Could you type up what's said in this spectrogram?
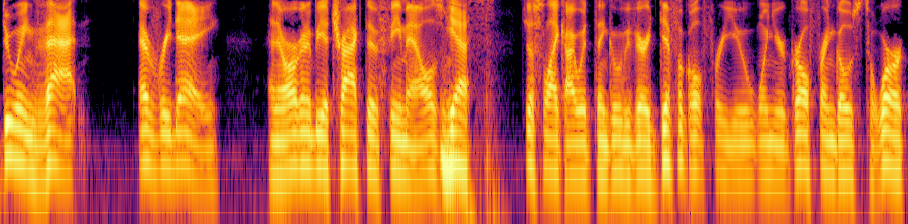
doing that every day, and there are going to be attractive females. Yes. Just like I would think it would be very difficult for you when your girlfriend goes to work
